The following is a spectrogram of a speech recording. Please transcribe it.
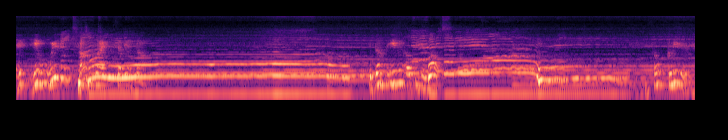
He, really sounds like Celine Dion. He doesn't even open his mouth. So clear.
